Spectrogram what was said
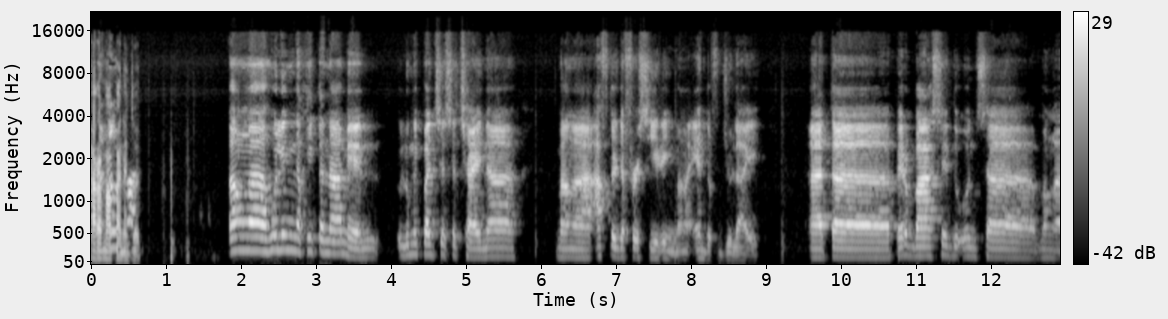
para Ang- mapanagot. Ang ah, huling nakita namin, lumipad siya sa China mga after the first hearing, mga end of July. At ah, pero base doon sa mga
